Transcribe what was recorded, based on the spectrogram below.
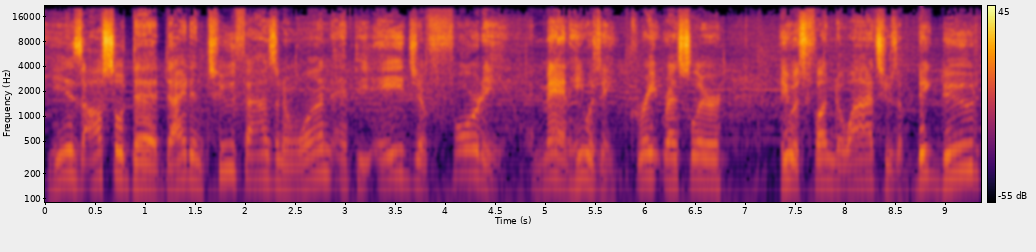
He is also dead. Died in 2001 at the age of 40. And man, he was a great wrestler. He was fun to watch. He was a big dude,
